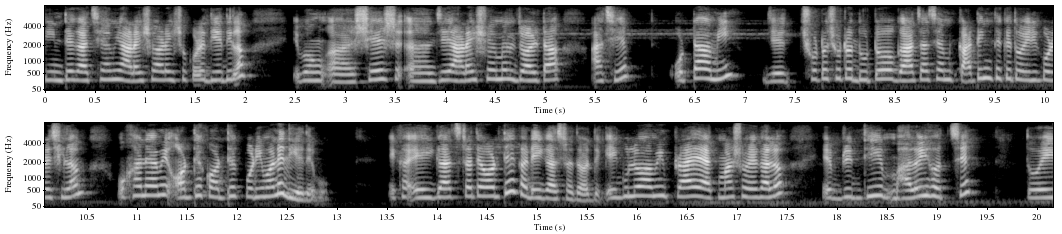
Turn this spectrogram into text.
তিনটে গাছে আমি আড়াইশো আড়াইশো করে দিয়ে দিলাম এবং শেষ যে আড়াইশো এমএল জলটা আছে, ওটা আমি যে ছোট ছোট দুটো গাছ আছে আমি কাটিং থেকে তৈরি করেছিলাম, ওখানে আমি অর্ধেক অর্ধেক পরিমাণে দিয়ে দেবো। এখা, এই গাছটাতে অর্ধেক আর এই গাছটাতে অর্ধেক, এগুলো আমি প্রায় এক মাস হয়ে গেল, এর বৃদ্ধি ভালোই হচ্ছে। তো এই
